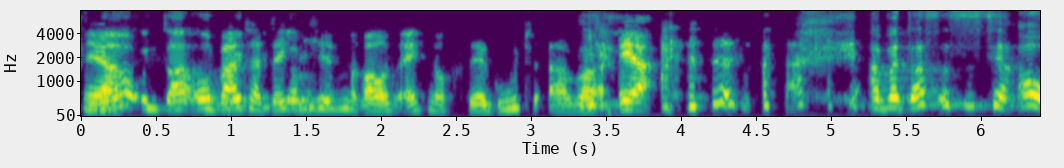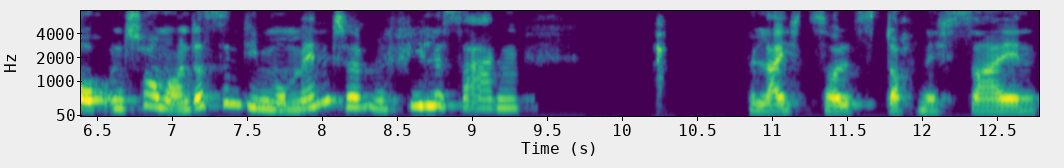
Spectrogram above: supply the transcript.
Ja, ja ne? und da auch war tatsächlich noch... hinten raus echt noch sehr gut, aber ja. aber das ist es ja auch. Und schau mal, und das sind die Momente, wo viele sagen, vielleicht soll es doch nicht sein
